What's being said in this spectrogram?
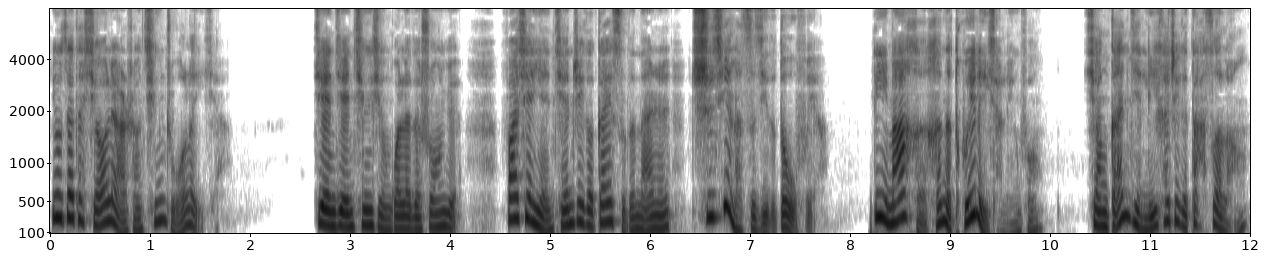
又在她小脸上轻啄了一下。渐渐清醒过来的双月，发现眼前这个该死的男人吃尽了自己的豆腐呀，立马狠狠地推了一下凌风，想赶紧离开这个大色狼。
